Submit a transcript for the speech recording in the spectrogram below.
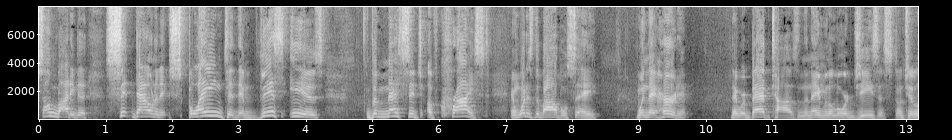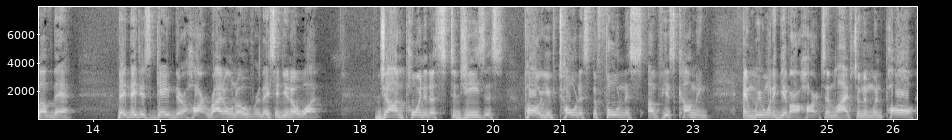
somebody to sit down and explain to them this is the message of Christ. And what does the Bible say? When they heard it, they were baptized in the name of the Lord Jesus. Don't you love that? They, they just gave their heart right on over. They said, you know what? John pointed us to Jesus. Paul, you've told us the fullness of his coming and we want to give our hearts and lives to him. And when Paul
